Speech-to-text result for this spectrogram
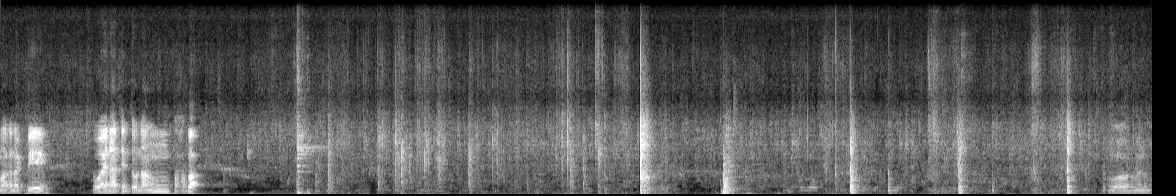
Mga kanoype. Suwain natin to ng pahaba. Wow naman oh.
